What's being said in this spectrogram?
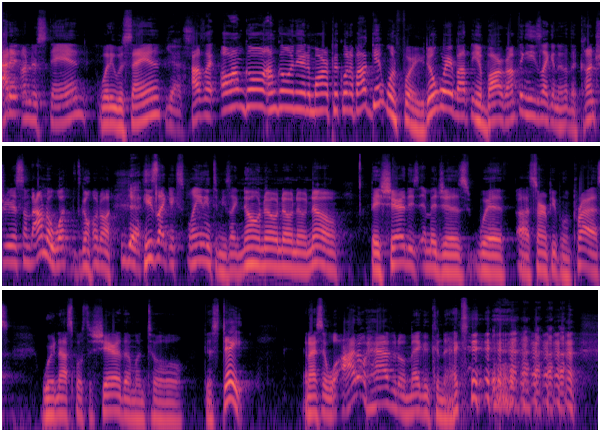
I didn't understand what he was saying. Yes. I was like, oh, I'm going, I'm going there tomorrow, pick one up. I'll get one for you. Don't worry about the embargo. I'm thinking he's like in another country or something. I don't know what's going on. Yes. He's like explaining to me. He's like, no, no, no, no, no. They share these images with uh, certain people in press. We're not supposed to share them until this date. And I said, well, I don't have an Omega Connect.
